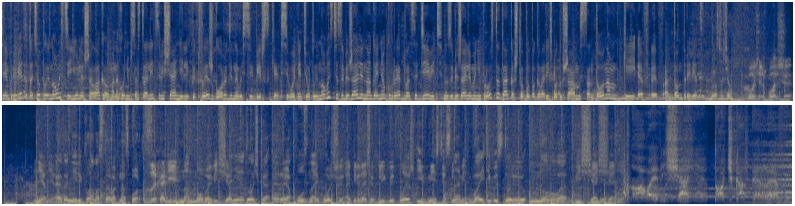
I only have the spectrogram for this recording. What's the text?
Всем привет, это Теплые новости, Юлия Шалакова. Мы находимся в столице вещания Liquid Flash, городе Новосибирске. Сегодня Теплые новости забежали на огонек в Red 29. Но забежали мы не просто так, а чтобы поговорить по душам с Антоном KFF. Антон, привет. Здравствуйте. Хочешь больше? Нет. Это не реклама ставок на спорт. Заходи. На новое вещание .рф. Узнай больше о передачах Liquid Flash и вместе с нами войди в историю нового вещания.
